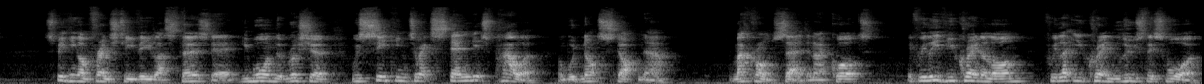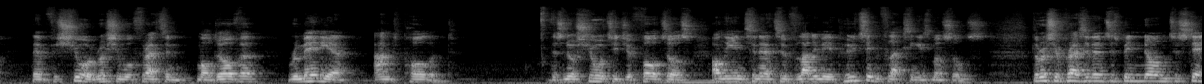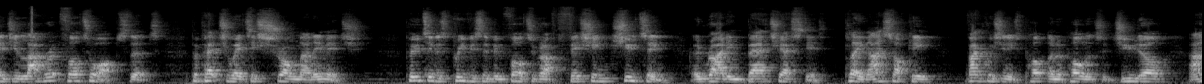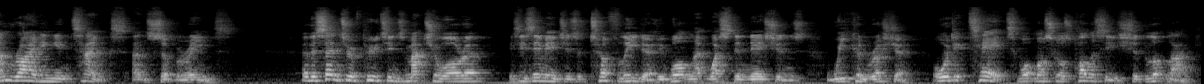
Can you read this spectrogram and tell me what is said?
Speaking on French TV last Thursday, he warned that Russia was seeking to extend its power and would not stop now. Macron said, and I quote, if we leave Ukraine alone, if we let Ukraine lose this war, then for sure Russia will threaten Moldova, Romania, and Poland. There's no shortage of photos on the internet of Vladimir Putin flexing his muscles. The Russian president has been known to stage elaborate photo ops that perpetuate his strongman image. Putin has previously been photographed fishing, shooting, and riding bare chested, playing ice hockey, vanquishing his po- an opponent at judo, and riding in tanks and submarines. At the centre of Putin's macho aura is his image as a tough leader who won't let Western nations weaken Russia or dictate what Moscow's policies should look like.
